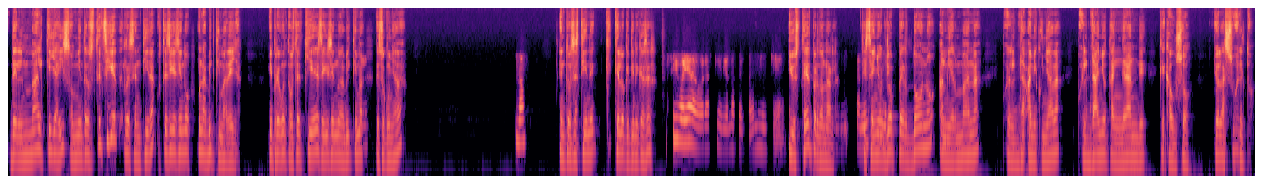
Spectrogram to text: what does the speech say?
del mal que ella hizo. Mientras usted sigue resentida, usted sigue siendo una víctima de ella. Mi pregunta, ¿usted quiere seguir siendo una víctima de su cuñada? No. Entonces, tiene ¿qué, es lo que tiene que hacer? Sí, voy a orar que Dios la perdone. Y, usted perdonarla. Sí, Señor, yo perdono a mi hermana a mi cuñada por el daño tan grande que causó. Yo la suelto.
